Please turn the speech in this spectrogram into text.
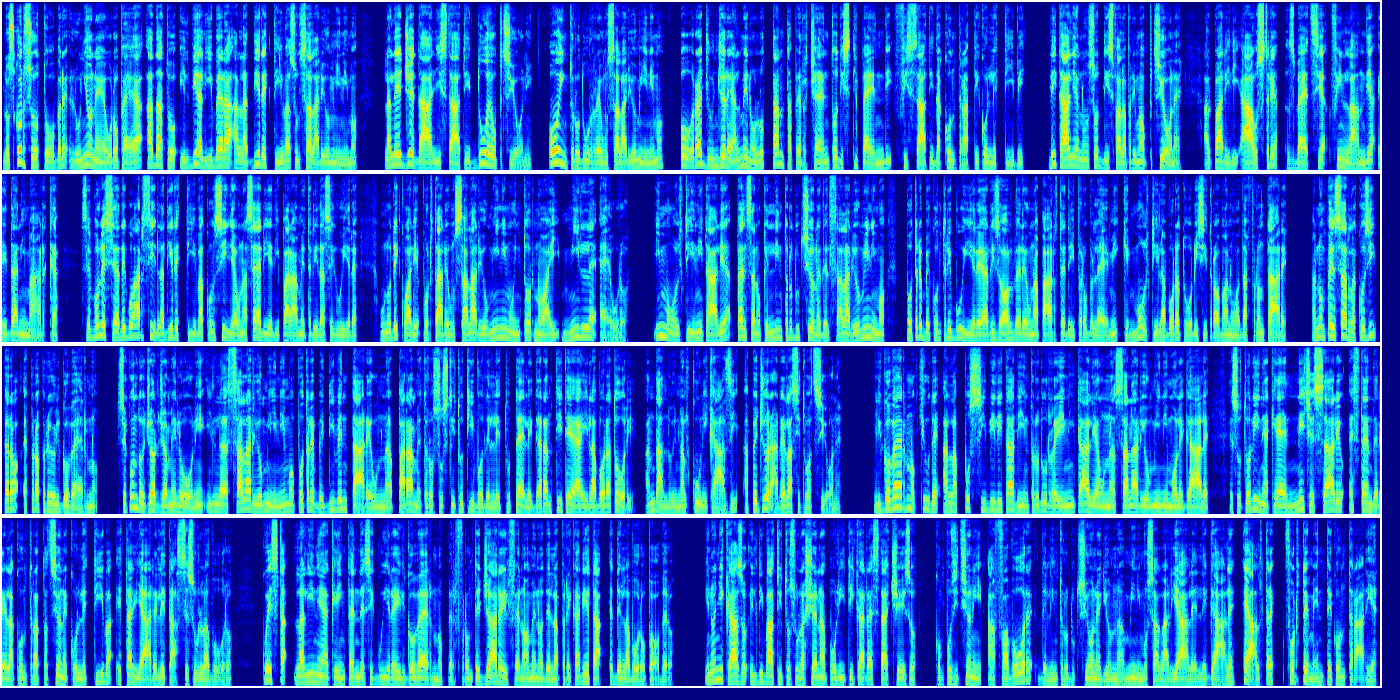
Lo scorso ottobre l'Unione Europea ha dato il via libera alla direttiva sul salario minimo. La legge dà agli Stati due opzioni, o introdurre un salario minimo o raggiungere almeno l'80% di stipendi fissati da contratti collettivi. L'Italia non soddisfa la prima opzione, al pari di Austria, Svezia, Finlandia e Danimarca. Se volesse adeguarsi, la direttiva consiglia una serie di parametri da seguire, uno dei quali è portare un salario minimo intorno ai 1000 euro. In molti in Italia pensano che l'introduzione del salario minimo potrebbe contribuire a risolvere una parte dei problemi che molti lavoratori si trovano ad affrontare. A non pensarla così però è proprio il governo. Secondo Giorgia Meloni, il salario minimo potrebbe diventare un parametro sostitutivo delle tutele garantite ai lavoratori, andando in alcuni casi a peggiorare la situazione. Il governo chiude alla possibilità di introdurre in Italia un salario minimo legale e sottolinea che è necessario estendere la contrattazione collettiva e tagliare le tasse sul lavoro. Questa la linea che intende seguire il governo per fronteggiare il fenomeno della precarietà e del lavoro povero. In ogni caso il dibattito sulla scena politica resta acceso, con posizioni a favore dell'introduzione di un minimo salariale legale e altre fortemente contrarie.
